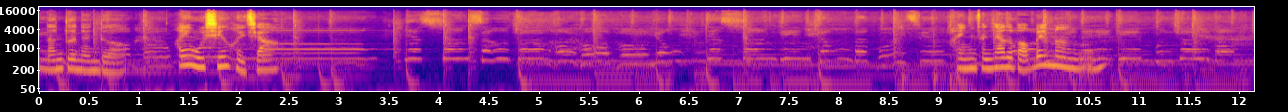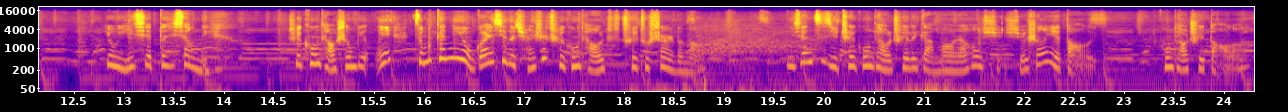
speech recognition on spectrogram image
难得难得，欢迎无心回家，欢迎咱家的宝贝们，用一切奔向你，吹空调生病，你怎么跟你有关系的全是吹空调吹出事儿的呢？你先自己吹空调吹的感冒，然后学学生也倒，空调吹倒了，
